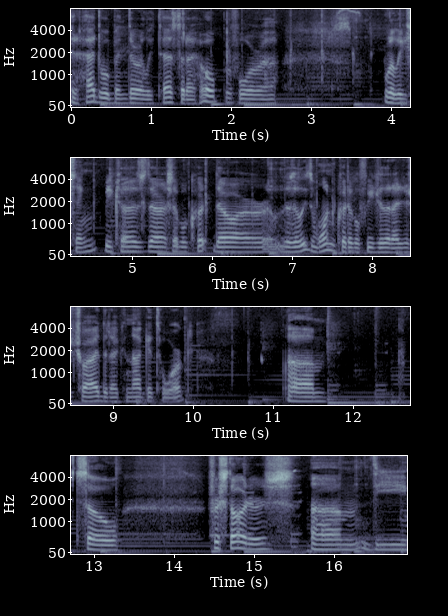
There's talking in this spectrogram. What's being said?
it had to have been thoroughly tested, I hope, before uh, releasing, because there are several. Cri- there are there's at least one critical feature that I just tried that I cannot get to work. Um, so, for starters, um, the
